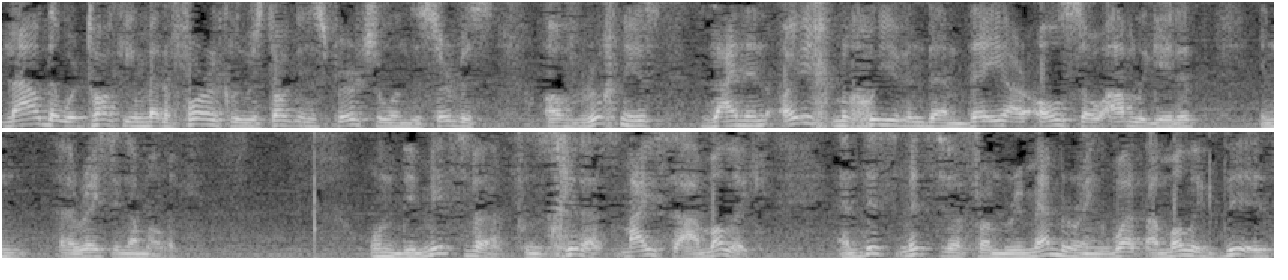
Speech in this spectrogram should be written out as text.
Now that we're talking metaphorically, we're talking the spiritual in the service of Ruchnis, seinen euch mechuyev in them, they are also obligated in uh, racing Amalek. Und die Mitzvah von Zchiras Maisa Amalek, and this mitzvah from remembering what Amalek did,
